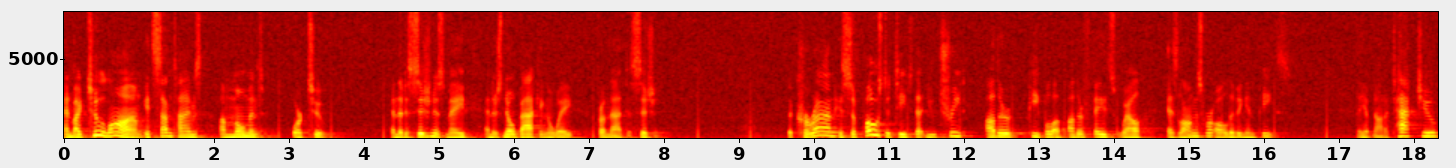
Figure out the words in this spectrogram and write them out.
And by too long, it's sometimes a moment or two. And the decision is made, and there's no backing away from that decision. The Quran is supposed to teach that you treat other people of other faiths well as long as we're all living in peace. They have not attacked you.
